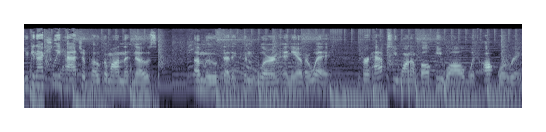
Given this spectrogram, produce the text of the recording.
you can actually hatch a Pokemon that knows a move that it couldn't learn any other way. Perhaps you want a bulky wall with Aqua Ring.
